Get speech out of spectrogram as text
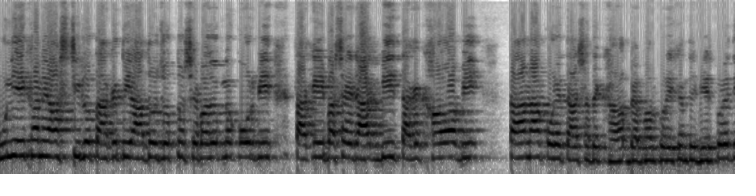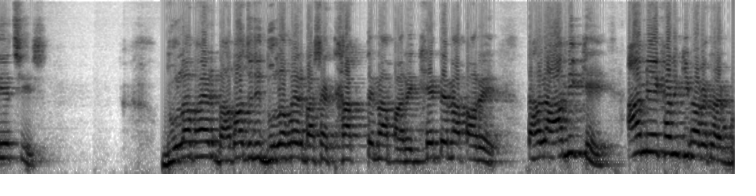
উনি এখানে আসছিল তাকে তুই আদর যত্ন সেবা যত্ন করবি তাকে এই বাসায় রাখবি তাকে খাওয়াবি। তা না করে তার সাথে খারাপ ব্যবহার করে এখান থেকে বের করে দিয়েছিস? দুলা ভাইয়ের বাবা যদি দুলা ভাইয়ের বাসায় থাকতে না পারে, খেতে না পারে, তাহলে আমি কে? আমি এখানে কীভাবে থাকব?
